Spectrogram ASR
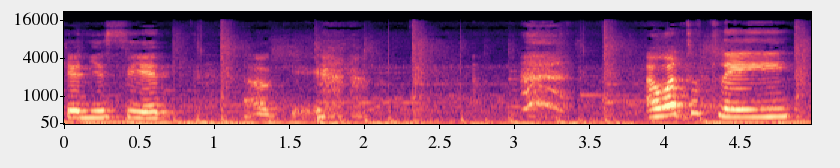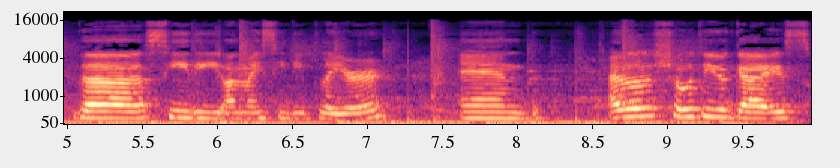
can you see it? Okay. I want to play the CD on my CD player and I will show to you guys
